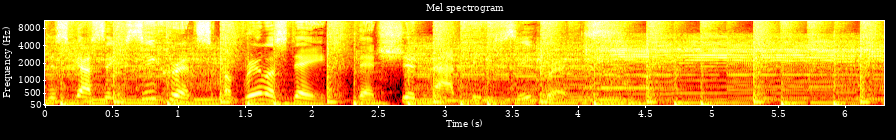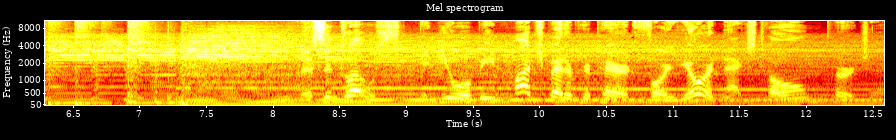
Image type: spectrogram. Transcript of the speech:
discussing secrets of real estate that should not be secrets. Listen close, and you will be much better prepared for your next home purchase.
